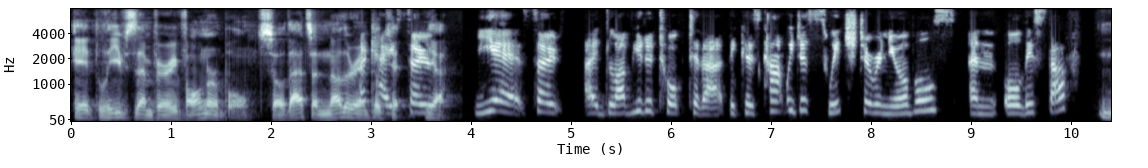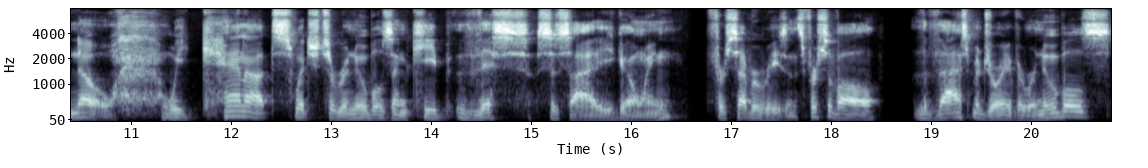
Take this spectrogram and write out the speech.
it leaves them very vulnerable. So that's another implication okay, so yeah. Yeah so I'd love you to talk to that because can't we just switch to renewables and all this stuff? No, we cannot switch to renewables and keep this society going for several reasons. First of all, the vast majority of renewables,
